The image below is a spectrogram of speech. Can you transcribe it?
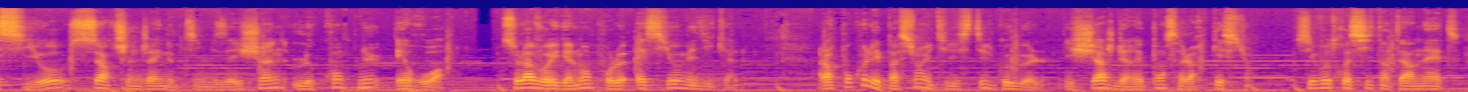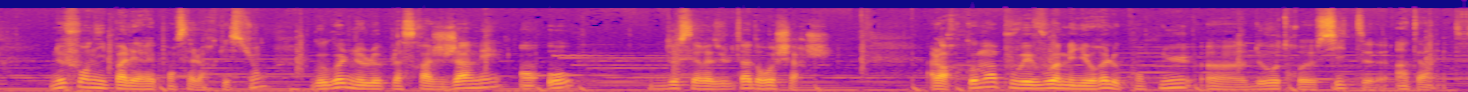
SEO, Search Engine Optimization, le contenu est roi. Cela vaut également pour le SEO médical. Alors pourquoi les patients utilisent-ils Google? Ils cherchent des réponses à leurs questions. Si votre site internet ne fournit pas les réponses à leurs questions, Google ne le placera jamais en haut de ses résultats de recherche. Alors comment pouvez-vous améliorer le contenu euh, de votre site internet?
